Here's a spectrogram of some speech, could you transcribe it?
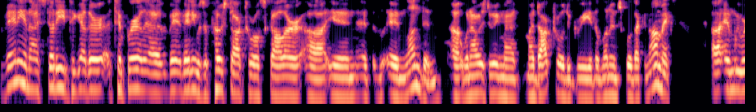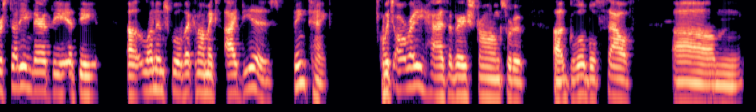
Vanni and I studied together temporarily. Uh, Vanni was a postdoctoral scholar uh, in in London uh, when I was doing my, my doctoral degree at the London School of Economics, uh, and we were studying there at the at the uh, London School of Economics Ideas think tank, which already has a very strong sort of uh, global South um,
